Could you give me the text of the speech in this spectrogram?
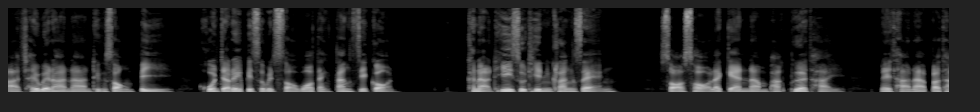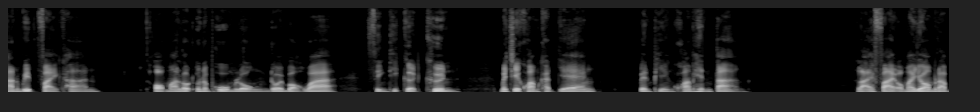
อาจใช้เวลานานถึง 2 ปี ควรจะเร่งปิดสวิตช์สวแต่งตั้งเสียก่อน ขณะที่สุทินคลังแสง สสและแกนนำพักเพื่อไทย ในฐานะประธานวิปฝ่ายค้าน ออกมาลดอุณหภูมิลง โดยบอกว่าสิ่งที่เกิดขึ้นไม่ใช่ความขัดแย้ง เป็นเพียงความเห็นต่าง หลายฝ่ายออกมายอมรับ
